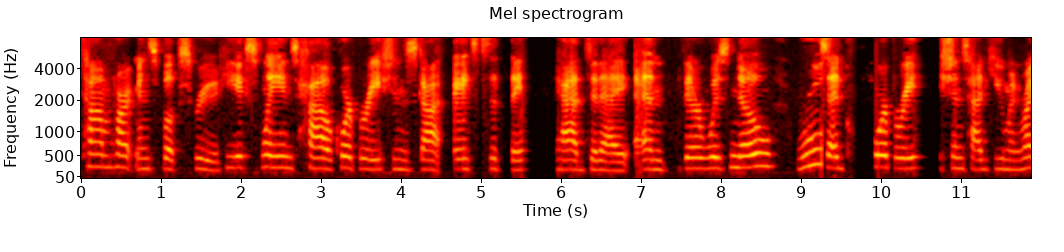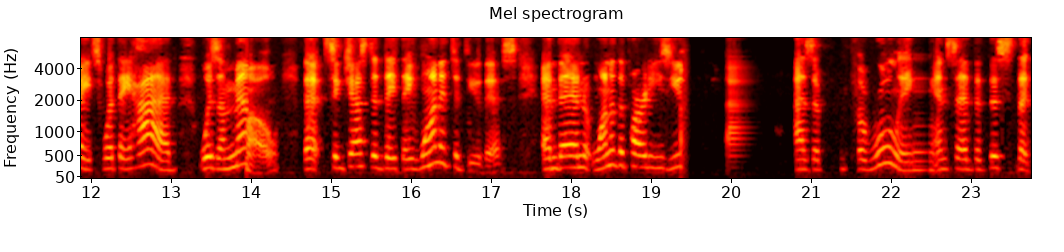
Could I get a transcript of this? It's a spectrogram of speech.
Thom Hartmann's book Screwed, he explains how corporations got rights that they had today, and there was no rule said corporations had human rights. What they had was a memo that suggested that they wanted to do this, and then one of the parties used as a, a ruling and said that this that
